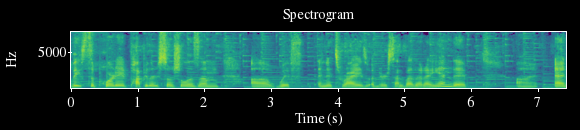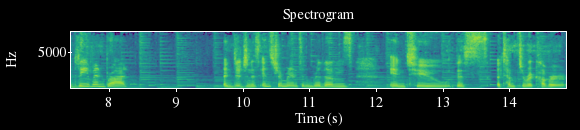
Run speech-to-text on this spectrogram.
they supported popular socialism uh, with and its rise under Salvador Allende. Uh, and they even brought indigenous instruments and rhythms into this attempt to recover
